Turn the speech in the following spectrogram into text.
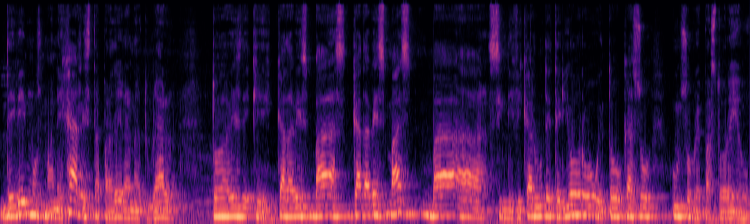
debemos manejar esta pradera natural, toda vez de que cada vez, más, cada vez más va a significar un deterioro o en todo caso un sobrepastoreo?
